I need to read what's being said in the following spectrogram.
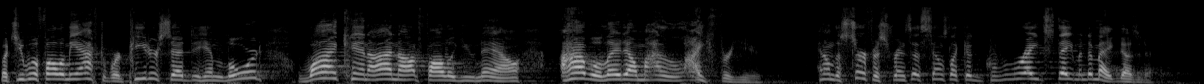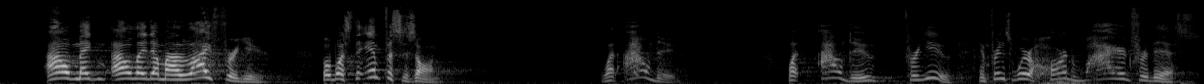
but you will follow me afterward. Peter said to him, Lord, why can I not follow you now? I will lay down my life for you. And on the surface, friends, that sounds like a great statement to make, doesn't it? I'll, make, I'll lay down my life for you. But what's the emphasis on? What I'll do. What I'll do for you. And friends, we're hardwired for this.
